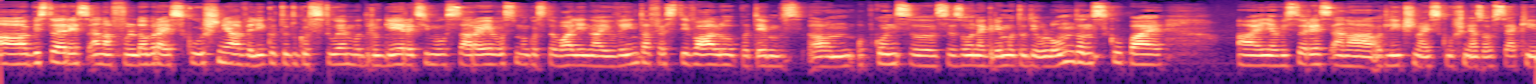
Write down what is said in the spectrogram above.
v bistvu je res ena ful dobra izkušnja, veliko tudi gostujemo druge, recimo v Sarajevo smo gostovali na Juventa festivalu, potem um, ob koncu sezone gremo tudi v London skupaj. Uh, je v bistvu res ena odlična izkušnja za vse, ki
